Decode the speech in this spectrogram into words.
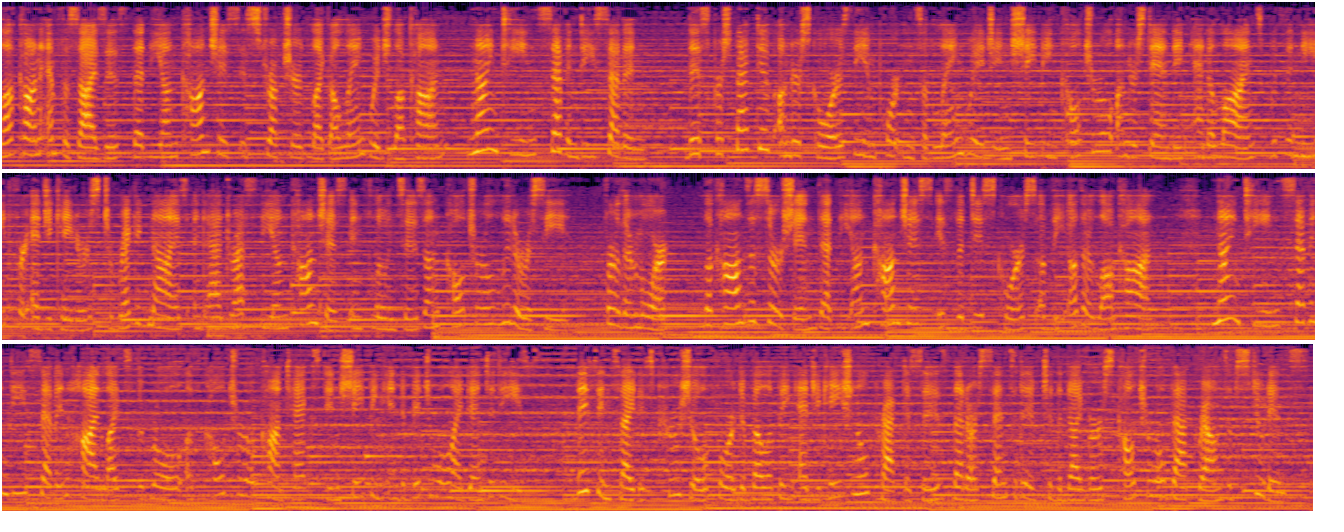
Lacan emphasizes that the unconscious is structured like a language. Lacan, 1977. This perspective underscores the importance of language in shaping cultural understanding and aligns with the need for educators to recognize and address the unconscious influences on cultural literacy. Furthermore, Lacan's assertion that the unconscious is the discourse of the other Lacan, 1977 highlights the role of cultural context in shaping individual identities. This insight is crucial for developing educational practices that are sensitive to the diverse cultural backgrounds of students.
